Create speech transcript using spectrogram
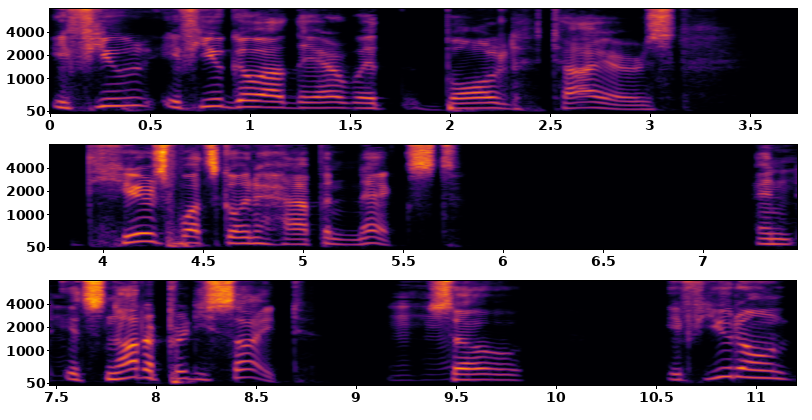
if you if you go out there with bald tires here's what's going to happen next and Mhm. it's not a pretty sight Mhm. so if you don't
